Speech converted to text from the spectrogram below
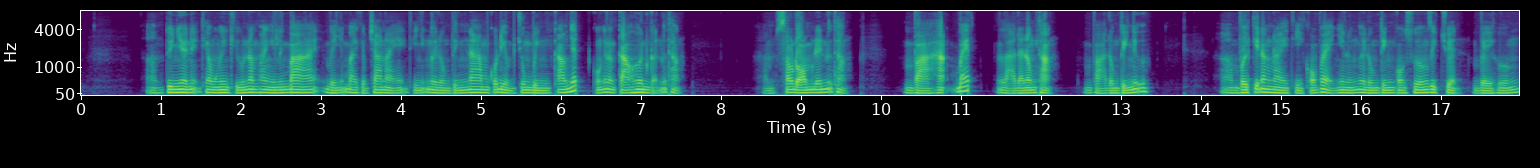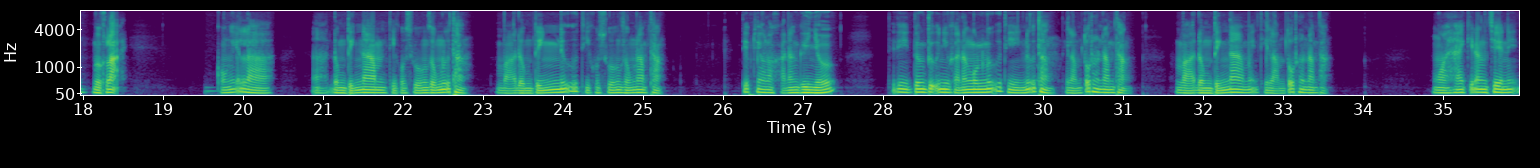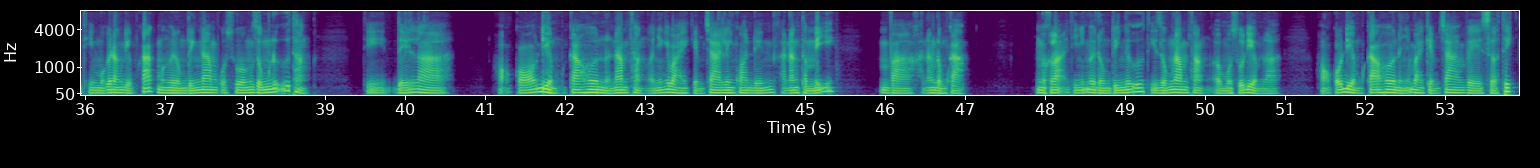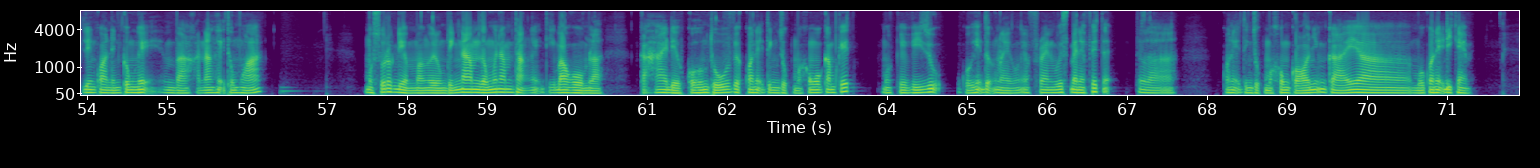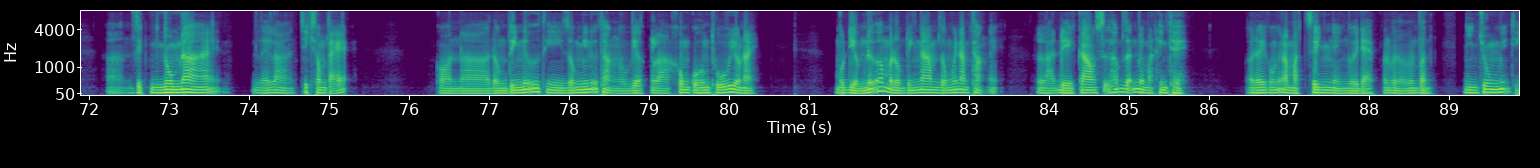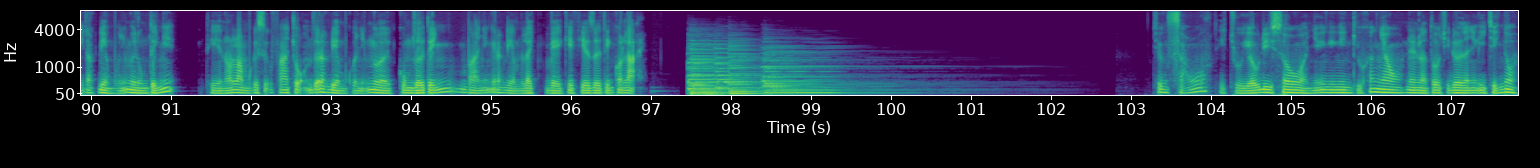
um, tuy nhiên ấy, theo một nghiên cứu năm 2003 ấy, về những bài kiểm tra này ấy, thì những người đồng tính nam có điểm trung bình cao nhất, có nghĩa là cao hơn cả nữ thẳng. um, sau đó mới đến nữ thẳng và hạng bét là đàn ông thẳng và đồng tính nữ. À, với kỹ năng này thì có vẻ như những người đồng tính có xu hướng dịch chuyển về hướng ngược lại. Có nghĩa là à, đồng tính nam thì có xu hướng giống nữ thẳng và đồng tính nữ thì có xu hướng giống nam thẳng. Tiếp theo là khả năng ghi nhớ. Thế thì tương tự như khả năng ngôn ngữ thì nữ thẳng thì làm tốt hơn nam thẳng và đồng tính nam ấy thì làm tốt hơn nam thẳng. Ngoài hai kỹ năng trên ấy, thì một cái đặc điểm khác mà người đồng tính nam có xu hướng giống nữ thẳng thì đấy là họ có điểm cao hơn ở nam thẳng ở những cái bài kiểm tra liên quan đến khả năng thẩm mỹ và khả năng đồng cảm. Ngược lại thì những người đồng tính nữ thì giống nam thẳng ở một số điểm là họ có điểm cao hơn ở những bài kiểm tra về sở thích liên quan đến công nghệ và khả năng hệ thống hóa. Một số đặc điểm mà người đồng tính nam giống với nam thẳng ấy thì bao gồm là cả hai đều có hứng thú với việc quan hệ tình dục mà không có cam kết. Một cái ví dụ của hiện tượng này cũng là friend with benefit ấy, tức là quan hệ tình dục mà không có những cái uh, mối quan hệ đi kèm. Uh, dịch nôm na ấy, đấy là trịch xong té. Còn uh, đồng tính nữ thì giống như nữ thẳng ở việc là không có hứng thú với điều này một điểm nữa mà đồng tính nam giống với nam thẳng ấy là đề cao sự hấp dẫn về mặt hình thể. Ở đây có nghĩa là mặt xinh này, người đẹp vân vân vân vân. Nhìn chung ấy, thì đặc điểm của những người đồng tính ấy, thì nó là một cái sự pha trộn giữa đặc điểm của những người cùng giới tính và những cái đặc điểm lệch về cái phía giới tính còn lại. Chương 6 thì chủ yếu đi sâu vào những cái nghiên cứu khác nhau nên là tôi chỉ đưa ra những ý chính thôi.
